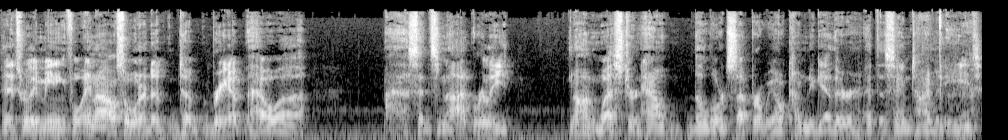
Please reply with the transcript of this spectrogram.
And it's really meaningful. And I also wanted to, to bring up how uh, I said it's not really non-Western how the Lord's Supper we all come together at the same time and eat.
